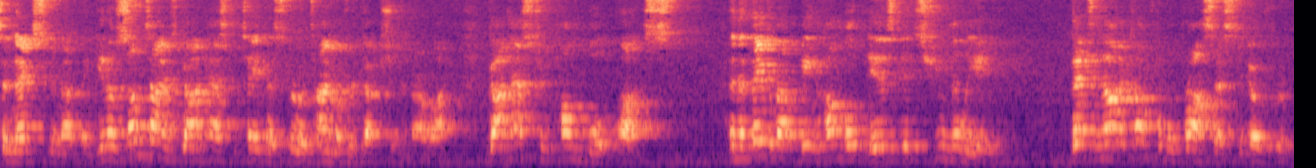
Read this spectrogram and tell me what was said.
to next to nothing. You know, sometimes God has to take us through a time of reduction in our life. God has to humble us. And the thing about being humbled is it's humiliating. That's not a comfortable process to go through.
